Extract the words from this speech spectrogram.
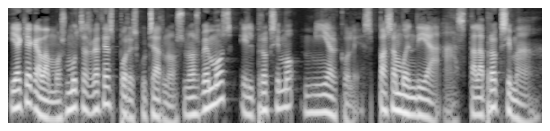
Y aquí acabamos. Muchas gracias por escucharnos. Nos vemos el próximo miércoles. Pasa un buen día. Hasta la próxima.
